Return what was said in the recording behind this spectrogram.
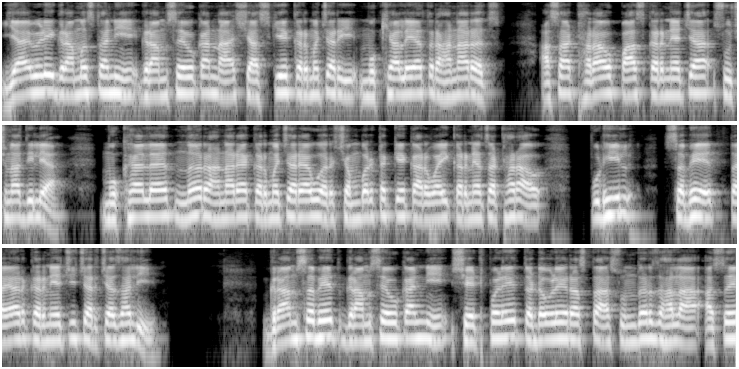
यावेळी ग्रामस्थांनी ग्रामसेवकांना शासकीय कर्मचारी मुख्यालयात राहणारच असा ठराव पास करण्याच्या सूचना दिल्या. मुख्यालयात न राहणाऱ्या कर्मचाऱ्यावर शंभर टक्के कारवाई करण्याचा ठराव पुढील सभेत तयार करण्याची चर्चा झाली. ग्रामसभेत ग्रामसेवकांनी शेटफळे तडवळे रस्ता सुंदर झाला असे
